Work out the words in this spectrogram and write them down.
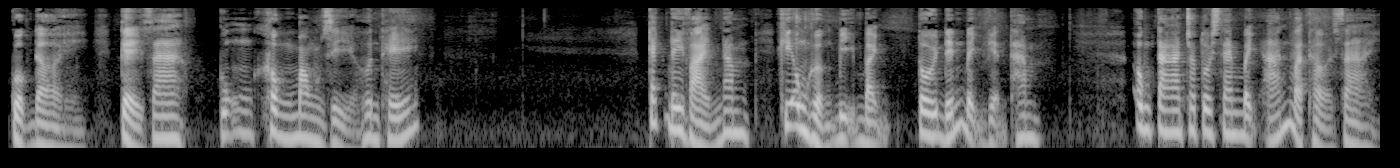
Cuộc đời kể ra cũng không mong gì hơn thế. Cách đây vài năm, khi ông Hưởng bị bệnh, tôi đến bệnh viện thăm. Ông ta cho tôi xem bệnh án và thở dài.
